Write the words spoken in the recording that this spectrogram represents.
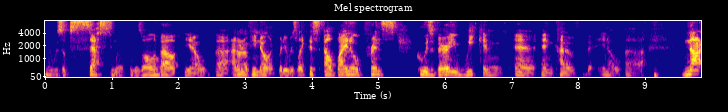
was obsessed with. It was all about, you know, uh, I don't know if you know it, but it was like this albino prince who is very weak and and, and kind of, you know, uh, not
